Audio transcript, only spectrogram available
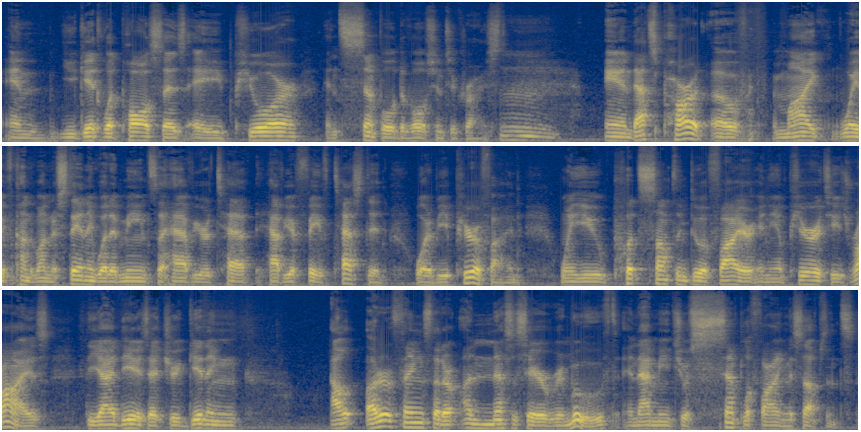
And you get what Paul says a pure and simple devotion to Christ. Mm. And that's part of my way of kind of understanding what it means to have your te- have your faith tested or to be purified. When you put something through a fire and the impurities rise, the idea is that you're getting out other things that are unnecessary removed, and that means you're simplifying the substance.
